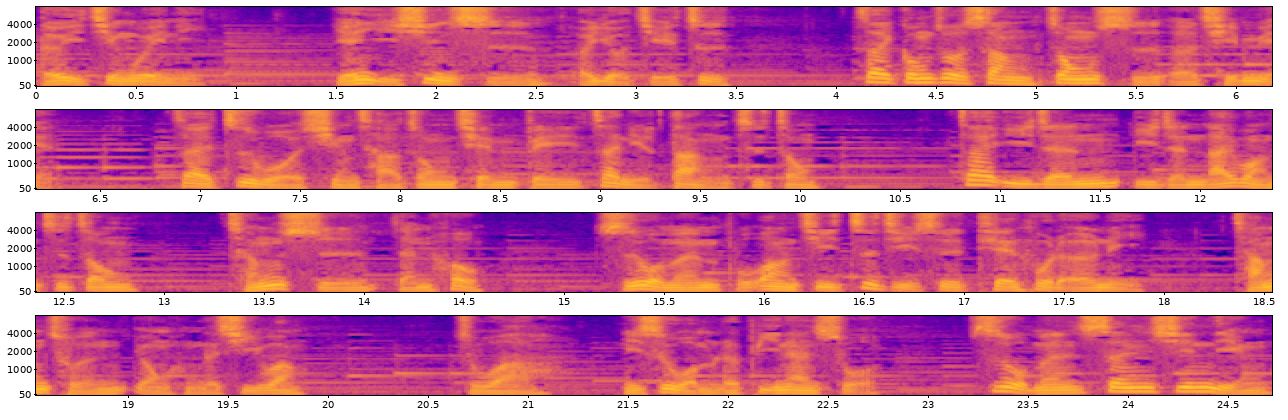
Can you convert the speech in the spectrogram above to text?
得以敬畏你；言语信实而有节制，在工作上忠实而勤勉，在自我省察中谦卑，在你的大能之中，在与人与人来往之中。诚实仁厚，使我们不忘记自己是天父的儿女，长存永恒的希望。主啊，你是我们的避难所，是我们身心灵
